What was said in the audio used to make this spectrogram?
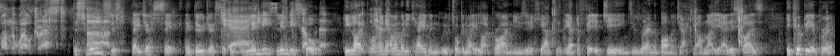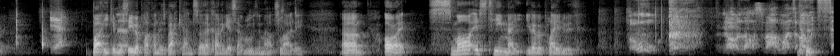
the, on the well dressed. The Swedes Um, just they dress sick. They do dress sick. Yeah, and Lindy he's- Lindy's he's cool. He liked when, Yeah. I remember when he came and we were talking about he liked grime music. He had the, he had the fitted jeans. He was wearing the bomber jacket. I'm like, yeah, this guy's he could be a Brit, Yeah. but he can receive a puck on his backhand, so that kind of guess that rules him out slightly. Um, all right, smartest teammate you've ever played with. Oh, not a lot of smart ones. I would say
